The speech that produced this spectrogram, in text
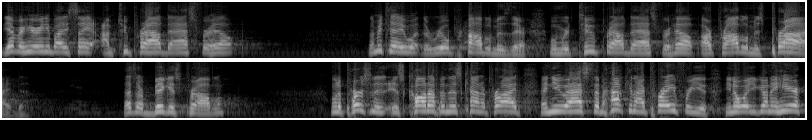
You ever hear anybody say, I'm too proud to ask for help? Let me tell you what the real problem is there. When we're too proud to ask for help, our problem is pride. That's our biggest problem. When a person is, caught up in this kind of pride and you ask them, How can I pray for you? You know what you're going to hear?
